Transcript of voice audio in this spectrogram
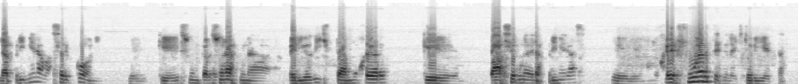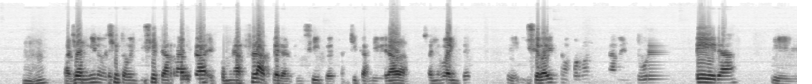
La primera va a ser Connie, que es un personaje, una periodista mujer, que va a ser una de las primeras eh, mujeres fuertes de la historieta. Allá en 1927 arranca, es como una flapper al principio, de estas chicas liberadas en los años 20, eh, y se va a ir transformando en una aventurera, eh,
